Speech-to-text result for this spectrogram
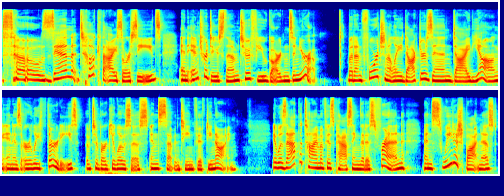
So Zinn took the eyesore seeds and introduced them to a few gardens in Europe. But unfortunately, Dr. Zinn died young in his early 30s of tuberculosis in 1759. It was at the time of his passing that his friend and Swedish botanist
